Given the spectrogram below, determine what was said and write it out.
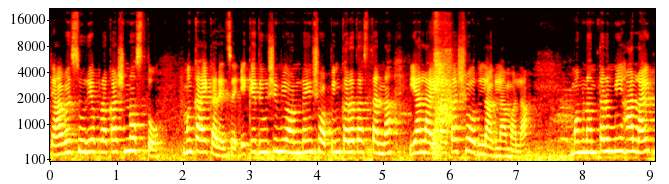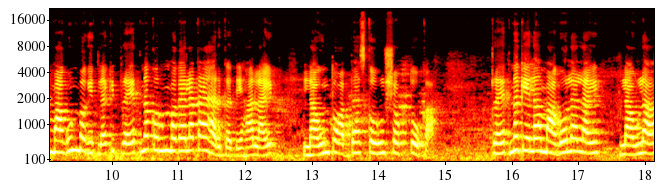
त्यावेळेस सूर्यप्रकाश नसतो. मग काय करायचं? एके दिवशी मी ऑनलाईन शॉपिंग करत असताना या लाईटाचा शोध लागला मला. मग नंतर मी हा लाइट मागून बघितला की प्रयत्न करून बघायला काय हरकत आहे? हा लाइट लावून तो अभ्यास करू शकतो का? प्रयत्न केला मागवला लाइट लावला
